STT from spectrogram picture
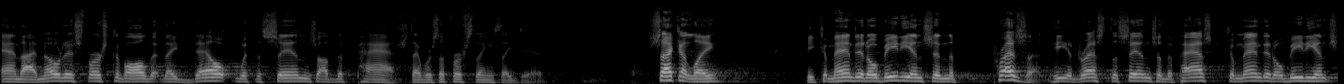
And I noticed, first of all, that they dealt with the sins of the past. That was the first things they did. Secondly, he commanded obedience in the present. He addressed the sins of the past, commanded obedience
